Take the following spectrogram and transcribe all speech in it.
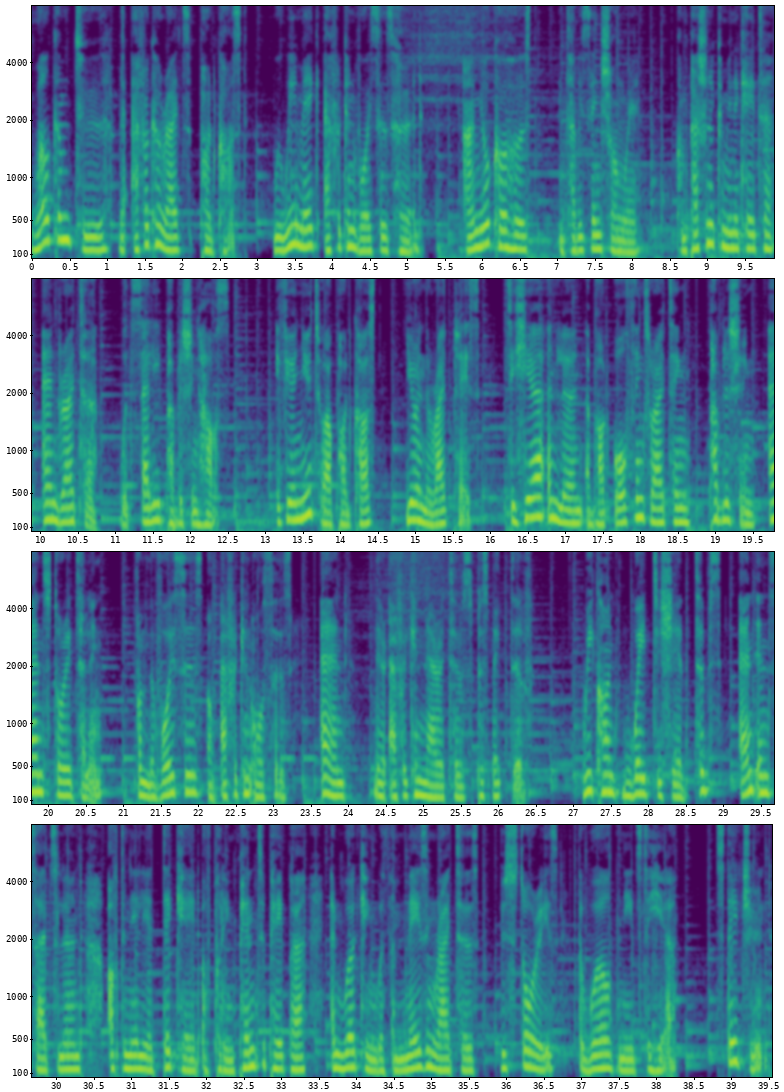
Welcome to the Africa Writes podcast, where we make African voices heard. I'm your co host, Ntabiseng Shongwe, compassionate communicator and writer with Sally Publishing House. If you're new to our podcast, you're in the right place to hear and learn about all things writing, publishing, and storytelling from the voices of African authors and their African narratives perspective. We can't wait to share the tips and insights learned after nearly a decade of putting pen to paper and working with amazing writers whose stories the world needs to hear. Stay tuned.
